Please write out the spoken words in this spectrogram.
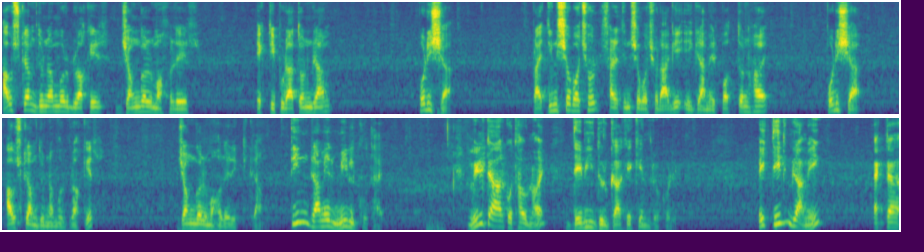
আউসগ্রাম দু নম্বর ব্লকের জঙ্গলমহলের একটি পুরাতন গ্রাম, পরিষা। প্রায় তিনশো বছর, সাড়ে তিনশো বছর আগে এই গ্রামের পত্তন হয় পরিষা আউসগ্রাম দু নম্বর ব্লকের জঙ্গলমহলের একটি গ্রাম। তিন গ্রামের মিল কোথায়? মিলটা আর কোথাও নয়, দেবী দুর্গাকে কেন্দ্র করে। এই তিন গ্রামেই একটা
